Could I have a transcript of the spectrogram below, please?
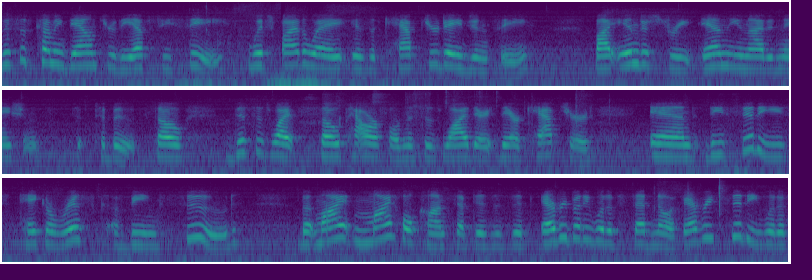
this is coming down through the FCC, which, by the way, is a captured agency by industry and the United Nations to, to boot. So this is why it's so powerful, and this is why they're they're captured. And these cities take a risk of being sued. But my my whole concept is is if everybody would have said no, if every city would have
